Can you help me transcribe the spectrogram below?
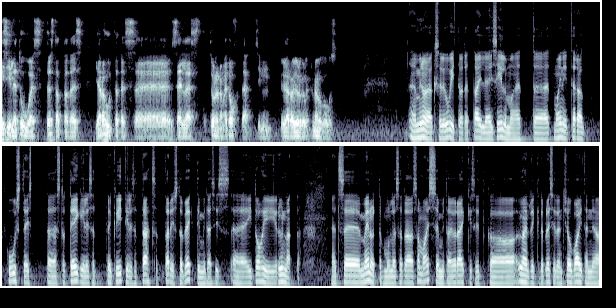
esile tuues, tõstatades ja rõhutades sellest tulenevaid ohte siin ÜRO Julgeolekunõukogus. minu jaoks oli huvitav detail jäi silma, et mainiti ära kuusteist strateegiliselt kriitiliselt tähtsat taristuobjekti, mida siis ei tohi rünnata et see meenutab mulle sedasama asja, mida ju rääkisid ka Ühendriikide president Joe Biden ja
